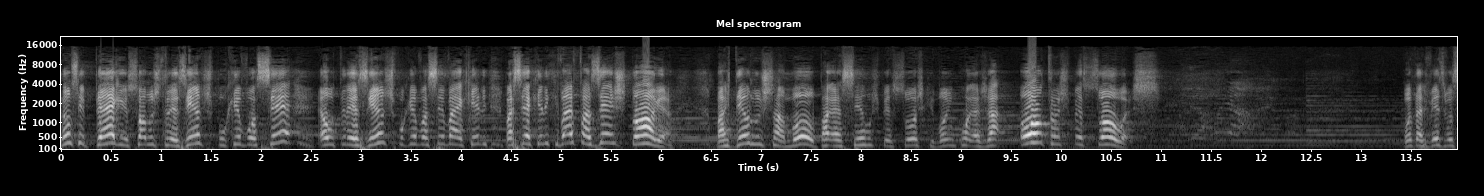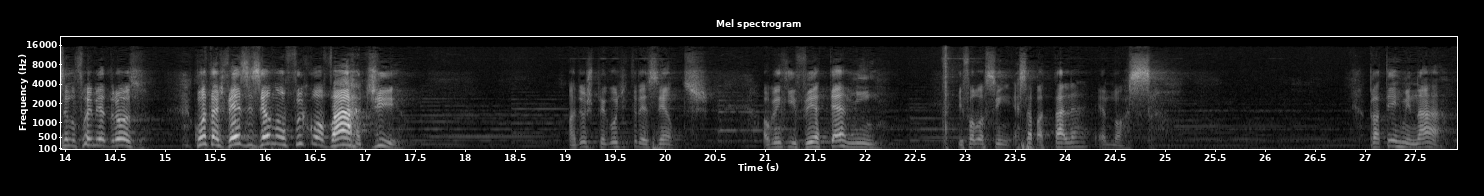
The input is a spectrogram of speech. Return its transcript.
Não se pegue só nos 300, porque você é o 300, porque você vai, aquele, vai ser aquele que vai fazer a história. Mas Deus nos chamou para sermos pessoas que vão encorajar outras pessoas. Quantas vezes você não foi medroso? Quantas vezes eu não fui covarde? Mas Deus pegou de 300. Alguém que veio até mim e falou assim: essa batalha é nossa. Para terminar,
